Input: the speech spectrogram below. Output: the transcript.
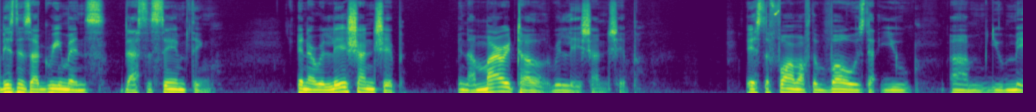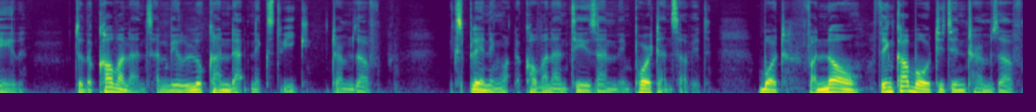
Business agreements, that's the same thing. In a relationship, in a marital relationship. It's the form of the vows that you um, you made to the covenant, and we'll look on that next week in terms of explaining what the covenant is and the importance of it. But for now, think about it in terms of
